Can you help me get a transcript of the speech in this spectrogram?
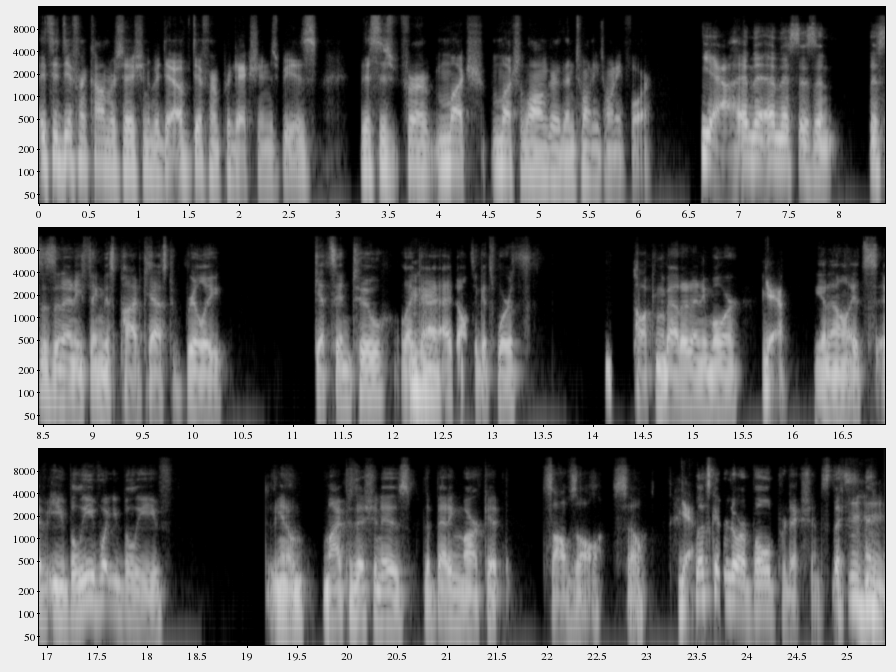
it's a different conversation of, a, of different predictions because this is for much much longer than 2024. Yeah, and the, and this isn't this isn't anything this podcast really gets into. Like mm-hmm. I, I don't think it's worth talking about it anymore. Yeah, you know, it's if you believe what you believe. You know, my position is the betting market solves all. So yeah, let's get into our bold predictions. mm-hmm.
